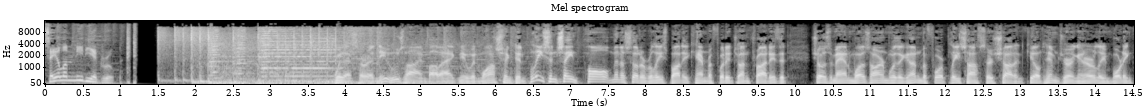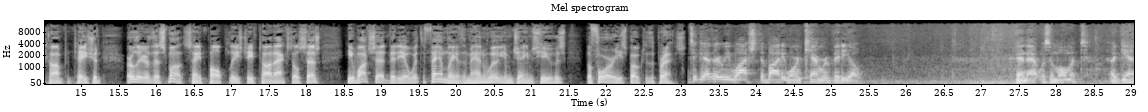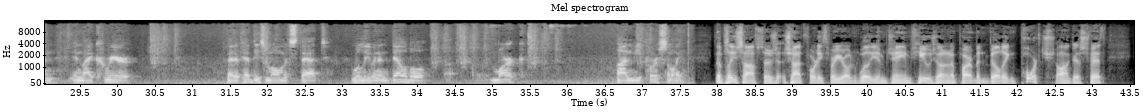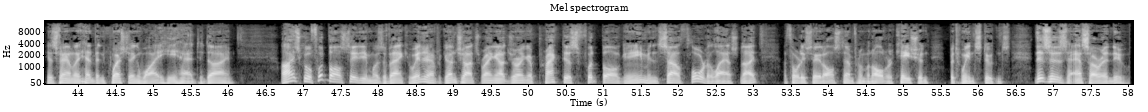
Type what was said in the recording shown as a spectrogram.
Salem Media Group. With SRN News, I'm Bob Agnew in Washington. Police in St. Paul, Minnesota released body camera footage on Friday that shows a man was armed with a gun before police officers shot and killed him during an early morning confrontation earlier this month. St. Paul Police Chief Todd Axtell says he watched that video with the family of the man, William James Hughes, before he spoke to the press. Together, we watched the body worn camera video. And that was a moment, again, in my career that I've had these moments that will leave an indelible uh, mark on me personally. The police officers shot 43 year old William James Hughes on an apartment building porch August 5th. His family had been questioning why he had to die. A high school football stadium was evacuated after gunshots rang out during a practice football game in South Florida last night. Authorities say it all stemmed from an altercation between students. This is SRN News.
